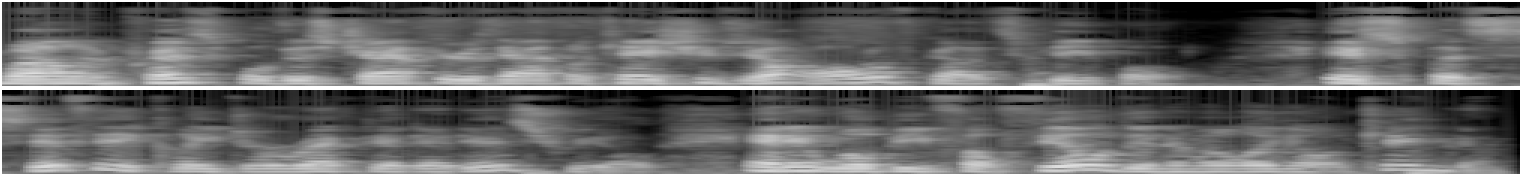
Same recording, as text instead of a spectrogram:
While in principle, this chapter is application to all of God's people It's specifically directed at Israel, and it will be fulfilled in the millennial kingdom.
